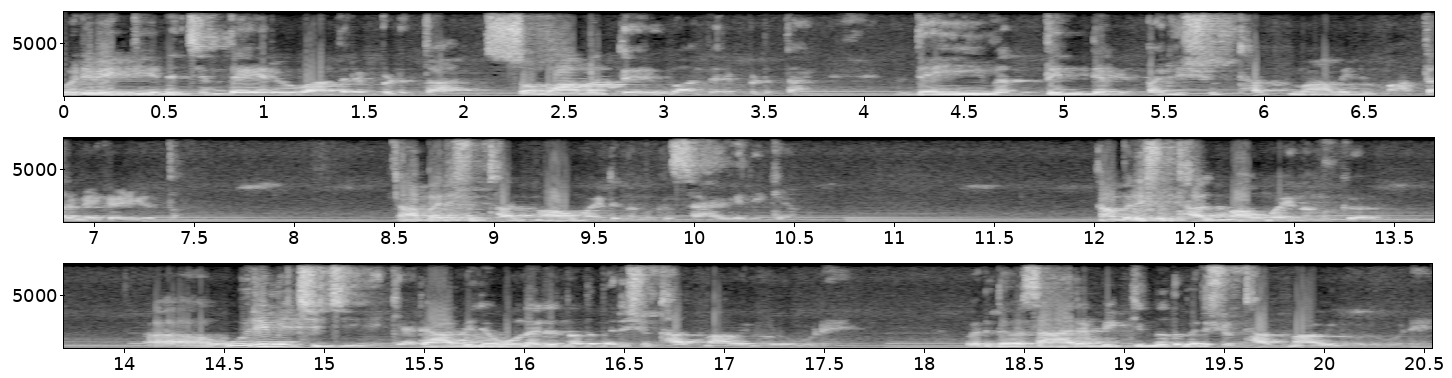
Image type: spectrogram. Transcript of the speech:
ഒരു വ്യക്തിയുടെ ചിന്തയെ രൂപാന്തരപ്പെടുത്താൻ സ്വഭാവത്തെ രൂപാന്തരപ്പെടുത്താൻ ദൈവത്തിന്റെ പരിശുദ്ധാത്മാവിന് മാത്രമേ കഴിയൂ ആ പരിശുദ്ധാത്മാവുമായിട്ട് നമുക്ക് സഹകരിക്കാം. ആ പരിശുദ്ധാത്മാവുമായി നമുക്ക് ഒരുമിച്ച് ജീവിക്കാം. രാവിലെ ഉണരുന്നത് പരിശുദ്ധാത്മാവിനോടുകൂടെ ഒരു ദിവസം ആരംഭിക്കുന്നത് പരിശുദ്ധാത്മാവിനോടുകൂടെ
